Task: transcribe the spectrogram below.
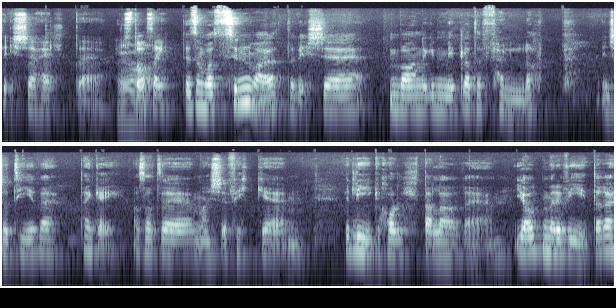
det ikke helt uh, står seg. Det som var synd, var jo at det ikke var noen midler til å følge opp initiativet, tenker jeg. Altså at eh, man ikke fikk eh, vedlikeholdt eller jobbet med det videre.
